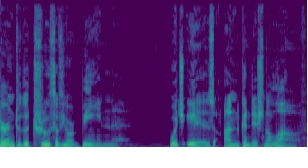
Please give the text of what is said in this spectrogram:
Turn to the truth of your being, which is unconditional love.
